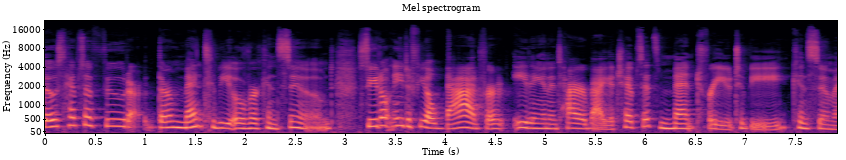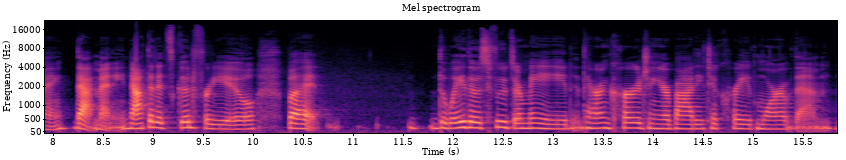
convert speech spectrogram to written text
those types of food are, they're meant to be overconsumed. So you don't need to feel bad for eating an entire bag of chips. It's meant for you to be consuming that many. Not that it's good for you, but the way those foods are made, they're encouraging your body to crave more of them.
